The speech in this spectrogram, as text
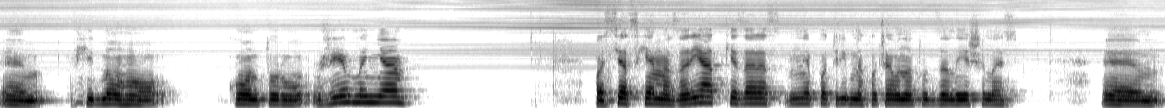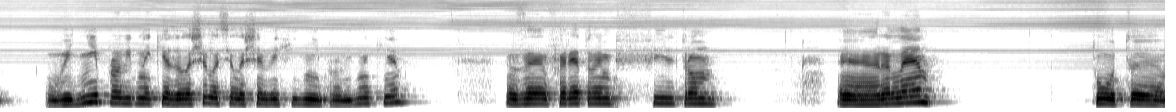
е, вхідного контуру живлення. Ось ця схема зарядки зараз не потрібна, хоча вона тут залишилась. Е, Видні провідники, залишилися лише вихідні провідники з феретовим фільтром. Е, Реле тут е,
